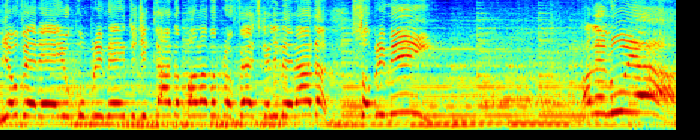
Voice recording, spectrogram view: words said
e eu verei o cumprimento de cada palavra profética liberada sobre mim. Aleluia!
